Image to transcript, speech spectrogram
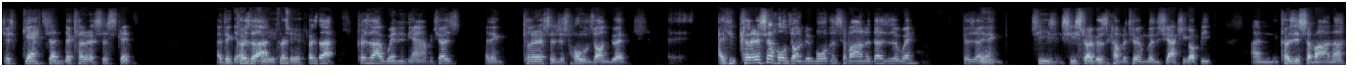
just gets under Claressa's skin. I think Yeah, because of that, you can see it. because of that, because of that win in the amateurs, I think Claressa just holds on to it. I think Claressa holds on to it more than Savannah does as a win, because I Yeah. think she's she struggles to come to terms with she actually got beat, and because it's Savannah,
